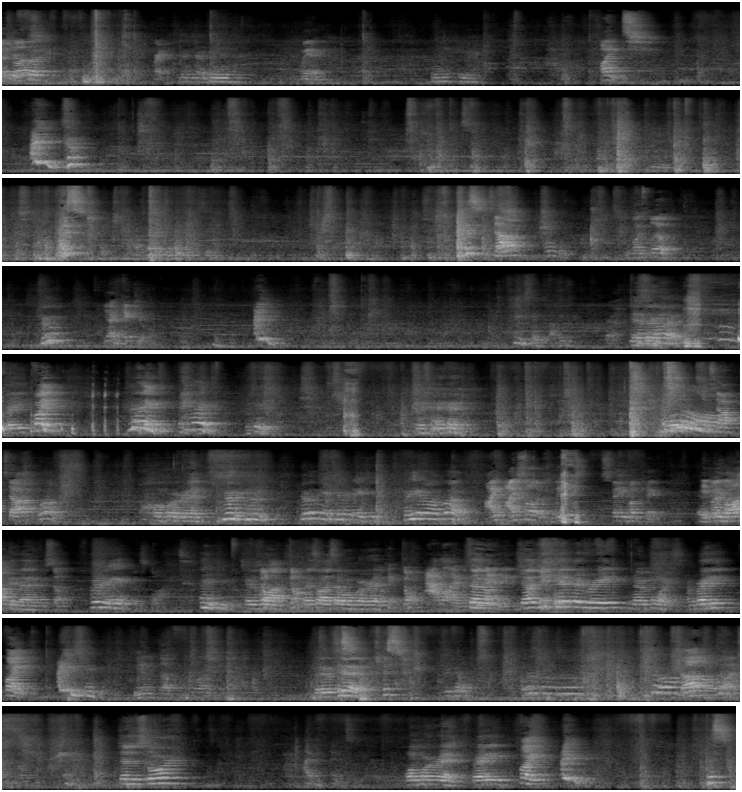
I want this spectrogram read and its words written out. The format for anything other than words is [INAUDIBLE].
underneath your foot. Right. Here. Fight. Stop. Points blue. True. Yeah, I kicked you. Please stay tight. Yes, sir. [LAUGHS] Ready? Fight! Right! Right! Stop. Stop. Whoa. One for red. No, no, no. You're looking at intimidating. But he all well. I, I saw the cleanest spinning hook kick in He my blocked it, man. So Put it in. it was blocked. Thank you. It was Don't- blocked. don't- That's why I said one for red. Okay, don't ally with the So, enemy. judges [LAUGHS] didn't agree, no points. I'm Ready? Fight. In with the But it was good. This. Stop. Oh, Judges score. I, I, One point red. Ready? Fight. This.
